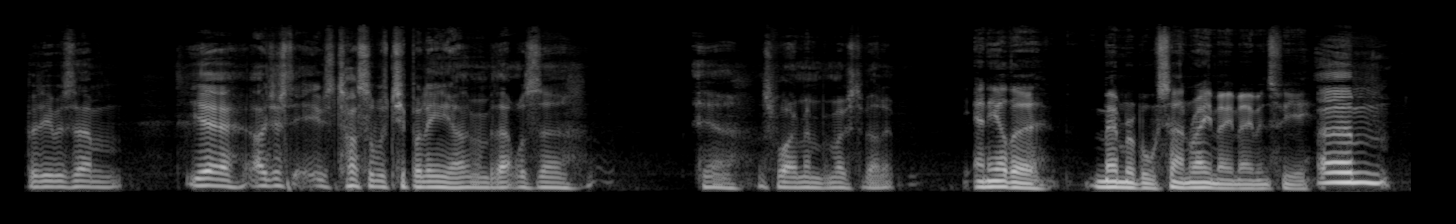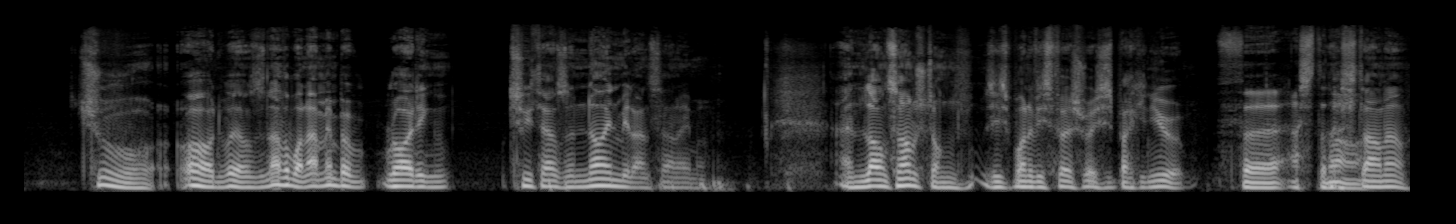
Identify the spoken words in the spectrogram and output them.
But it was, um, yeah. I just it was tussle with Cipollini. I remember that was, uh, yeah. That's what I remember most about it. Any other memorable San Remo moments for you? Um, sure. Oh, well, there was another one. I remember riding 2009 Milan San Remo, and Lance Armstrong was one of his first races back in Europe. For Astana. Astana.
